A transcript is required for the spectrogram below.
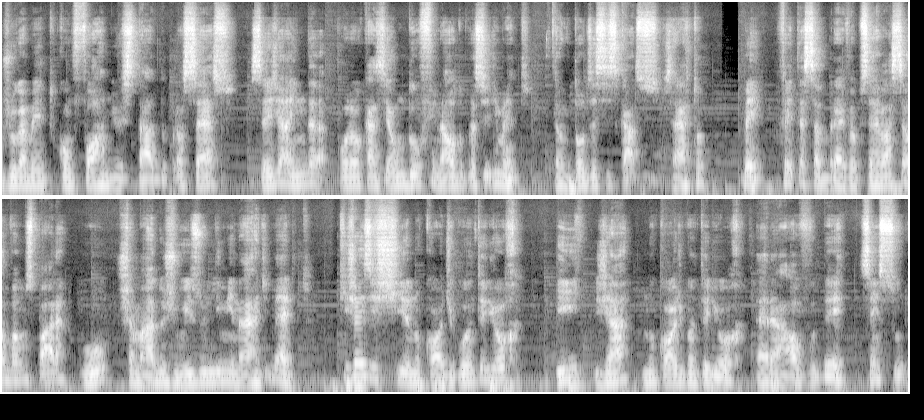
julgamento conforme o estado do processo, seja ainda por ocasião do final do procedimento. Então em todos esses casos, certo? Bem, feita essa breve observação, vamos para o chamado juízo liminar de mérito, que já existia no código anterior e já no código anterior era alvo de censura.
